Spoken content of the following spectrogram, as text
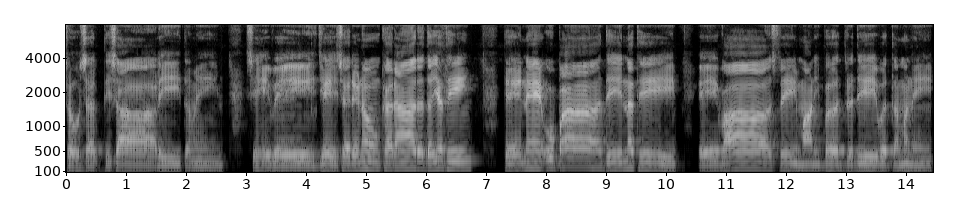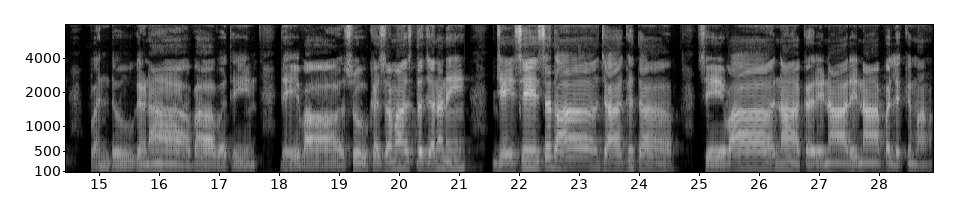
સૌ શક્તિશાળી તમે. સેવે જે શરણો ખરા હૃદયથી, તેને ઉપાધિ નથી. એવા શ્રી માણીભદ્ર દેવ તમને વંધુ ઘણા ભાવથી. દેવા સુખ સમસ્ત જનને, જે છે સદા જાગતા. સેવા ના કરનાર ના પલકમાં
